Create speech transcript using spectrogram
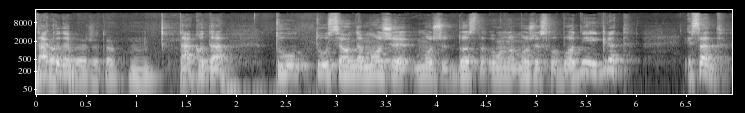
Tako Kako da toga? Mhm. tako da tu, tu se onda može, može, dosta, ono, može slobodnije igrat. E sad,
